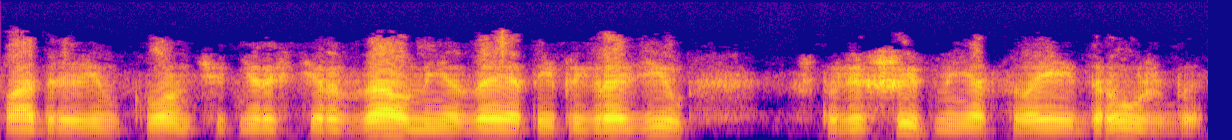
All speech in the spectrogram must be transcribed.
Падре Линкон чуть не растерзал меня за это и пригрозил, что лишит меня своей дружбы.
